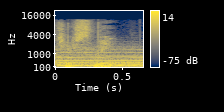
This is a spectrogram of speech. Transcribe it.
Go to sleep.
